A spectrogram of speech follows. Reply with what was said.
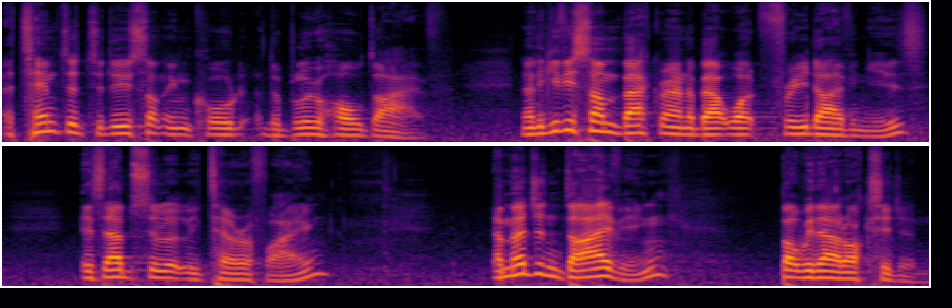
attempted to do something called the blue hole dive. Now, to give you some background about what freediving is, it's absolutely terrifying. Imagine diving, but without oxygen.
